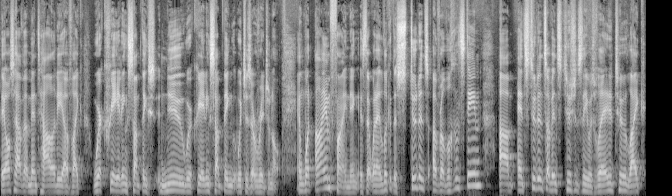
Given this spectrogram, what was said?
They also have a mentality of like we're creating creating something new. We're creating something which is original. And what I am finding is that when I look at the students of Lichtenstein um, and students of institutions that he was related to, like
